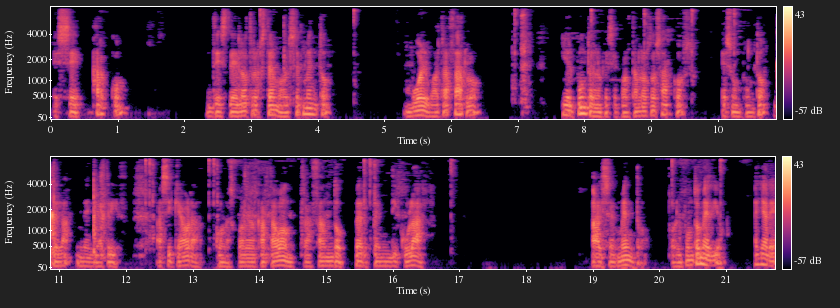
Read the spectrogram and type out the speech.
ese arco desde el otro extremo del segmento, vuelvo a trazarlo y el punto en el que se cortan los dos arcos es un punto de la mediatriz. Así que ahora con la escuadra del cartabón trazando perpendicular al segmento por el punto medio, hallaré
